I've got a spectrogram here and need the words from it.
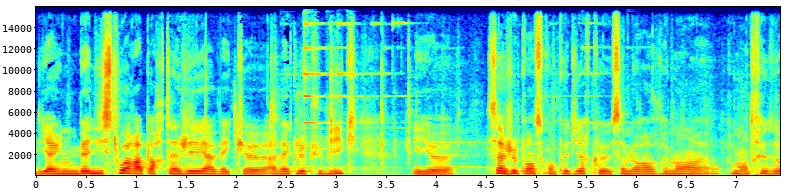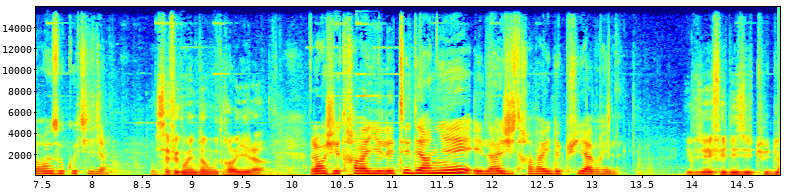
Il y a une belle histoire à partager avec, avec le public et ça, je pense qu'on peut dire que ça me rend vraiment, euh, vraiment très heureuse au quotidien. Ça fait combien de temps que vous travaillez là? Alors j'y ai travaillé l'été dernier et là j'y travaille depuis avril. Et vous avez fait des études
